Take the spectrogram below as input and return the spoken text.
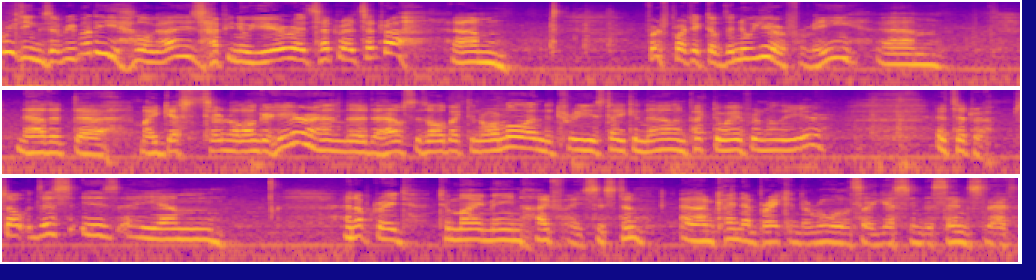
Greetings, everybody. Hello, guys. Happy New Year, etc., etc. Um, first project of the new year for me. Um, now that uh, my guests are no longer here and uh, the house is all back to normal and the tree is taken down and packed away for another year, etc. So this is a um, an upgrade to my main hi-fi system, and I'm kind of breaking the rules, I guess, in the sense that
